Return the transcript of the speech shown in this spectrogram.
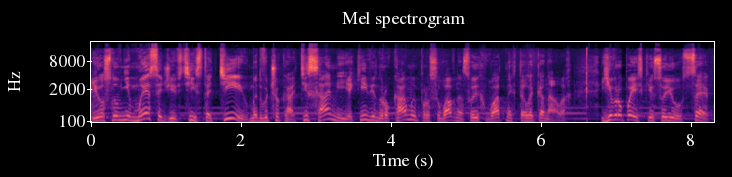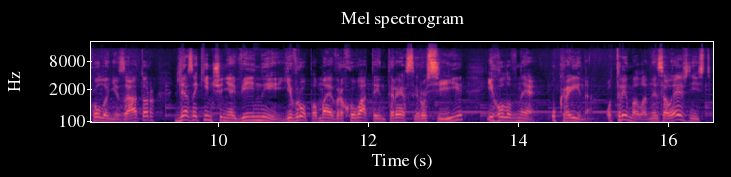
І основні меседжі в цій статті Медведчука ті самі, які він роками просував на своїх ватних телеканалах. Європейський союз це колонізатор. Для закінчення війни Європа має врахувати інтереси Росії. І головне, Україна отримала незалежність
